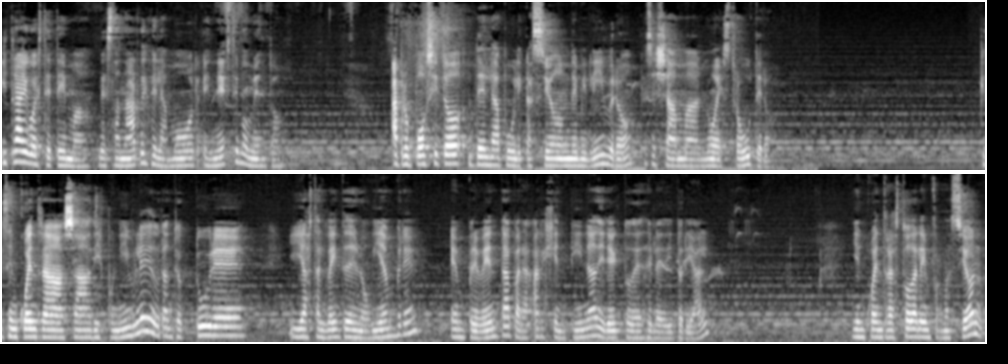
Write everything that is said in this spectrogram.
Y traigo este tema de sanar desde el amor en este momento a propósito de la publicación de mi libro que se llama Nuestro útero, que se encuentra ya disponible durante octubre y hasta el 20 de noviembre en preventa para Argentina directo desde la editorial. Y encuentras toda la información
